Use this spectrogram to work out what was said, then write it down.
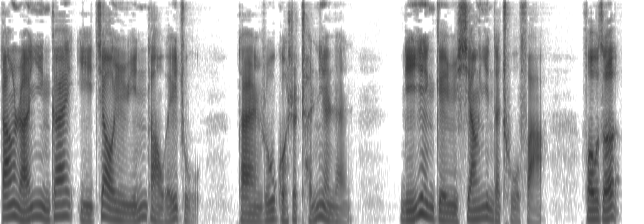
当然应该以教育引导为主。但如果是成年人，理应给予相应的处罚，否则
